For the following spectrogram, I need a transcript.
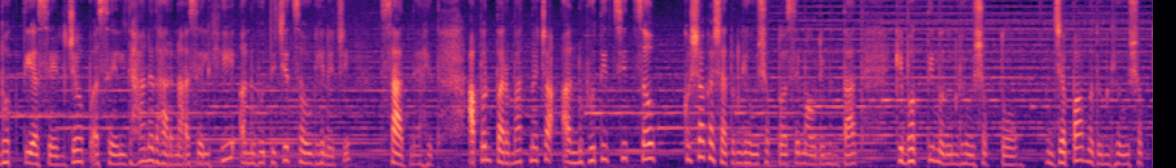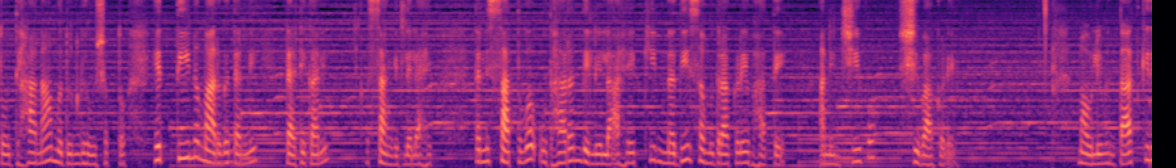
भक्ती असेल जप असेल ध्यानधारणा असेल ही अनुभूतीची चव घेण्याची साधने आहेत. आपण परमात्म्याच्या अनुभूतीची चव कशा कशातून घेऊ शकतो असे माऊली म्हणतात की भक्तीमधून घेऊ शकतो जपामधून घेऊ शकतो ध्यानामधून घेऊ शकतो. हे तीन मार्ग त्यांनी त्या ठिकाणी सांगितलेले आहेत. त्यांनी सातवं उदाहरण दिलेलं आहे की नदी समुद्राकडे वाहते. आणि जीव शिवाकडे. माऊली म्हणतात की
